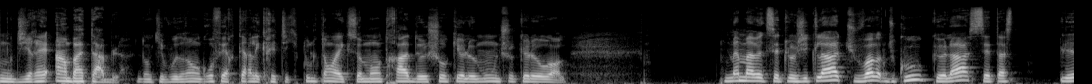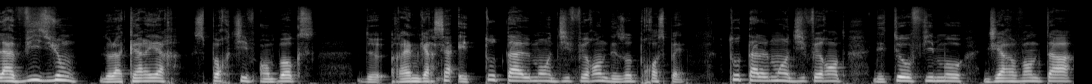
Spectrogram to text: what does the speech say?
dirait imbattables. Donc il voudrait en gros faire taire les critiques, tout le temps avec ce mantra de choquer le monde, choquer le world. Même avec cette logique-là, tu vois du coup que là, c'est la vision de la carrière sportive en boxe de Ryan Garcia est totalement différente des autres prospects totalement différentes des Teofimo, Gervonta,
